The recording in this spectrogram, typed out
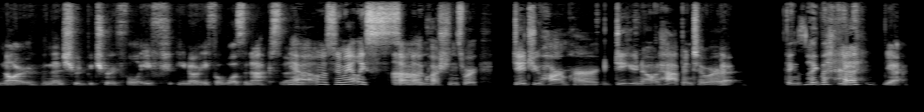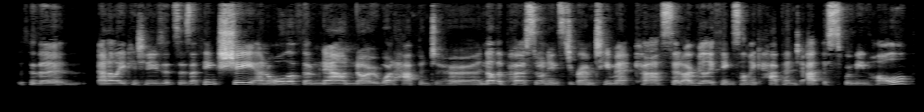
No, and then she would be truthful if you know if it was an accident. Yeah, I'm assuming at least some um, of the um, questions were, "Did you harm her? Do you know what happened to her?" Yeah. Things like that. Yeah, yeah. So the Annalie continues. It says, "I think she and all of them now know what happened to her." Another person on Instagram, Tim Etka, said, "I really think something happened at the swimming hole."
